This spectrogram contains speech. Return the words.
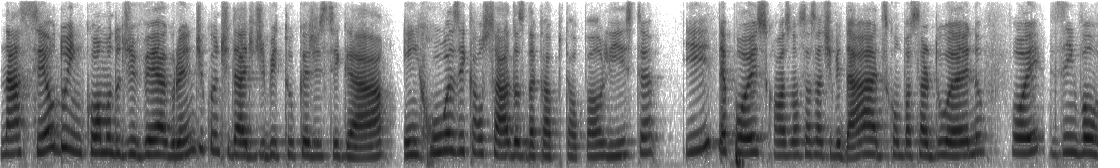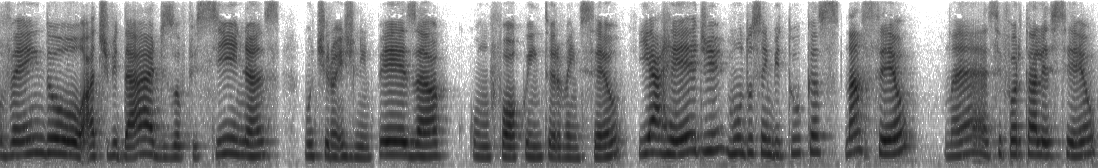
nasceu do incômodo de ver a grande quantidade de bitucas de cigarro em ruas e calçadas da capital paulista e depois, com as nossas atividades, com o passar do ano, foi desenvolvendo atividades, oficinas, mutirões de limpeza, com foco em intervenção. E a rede Mundo Sem Bitucas nasceu né, se fortaleceu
